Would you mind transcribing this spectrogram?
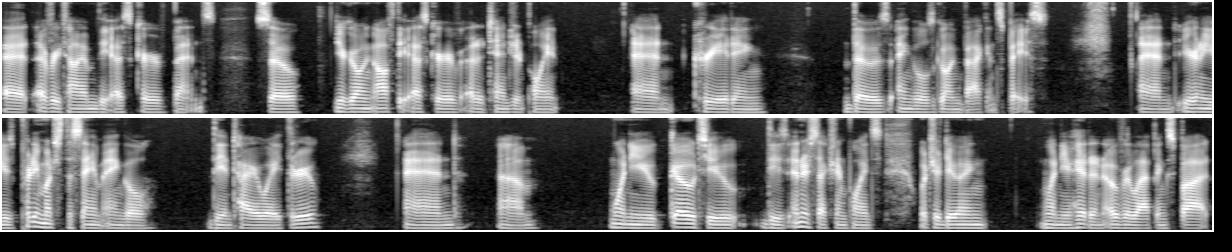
at every time the S curve bends. So you're going off the S curve at a tangent point and creating those angles going back in space. And you're going to use pretty much the same angle the entire way through. And um, when you go to these intersection points, what you're doing when you hit an overlapping spot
